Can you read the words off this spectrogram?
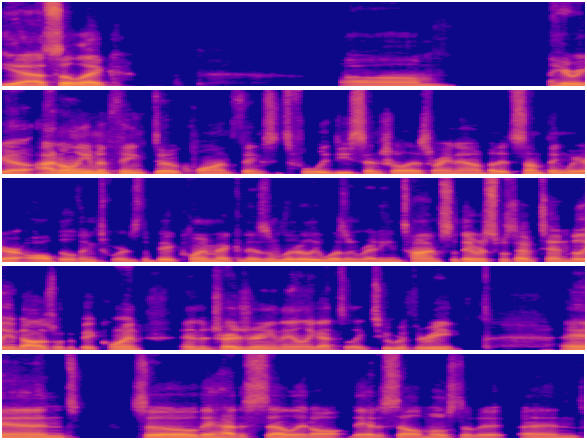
Yeah, so like, um, here we go. I don't even think Do Kwon thinks it's fully decentralized right now, but it's something we are all building towards. The Bitcoin mechanism literally wasn't ready in time. So they were supposed to have $10 billion worth of Bitcoin and the treasury, and they only got to like two or three. And so they had to sell it all. They had to sell most of it. And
